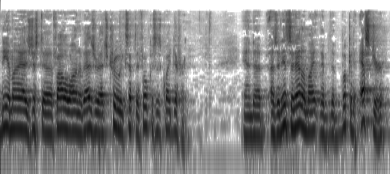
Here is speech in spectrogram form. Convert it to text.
Nehemiah as just a follow on of Ezra, that's true, except the focus is quite different. And uh, as an incidental, my, the, the book of Esther,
